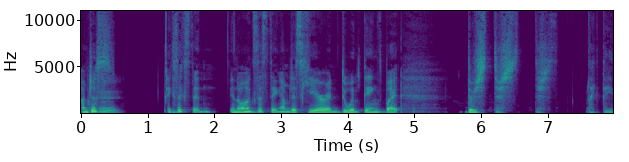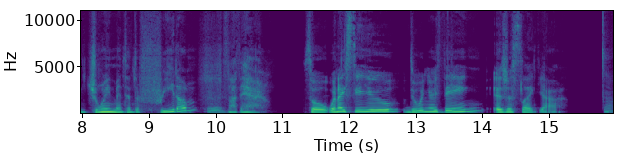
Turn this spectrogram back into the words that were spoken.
I'm just mm. existing, you know, existing. I'm just here and doing things, but there's there's there's like the enjoyment and the freedom mm. it's not there. So when I see you doing your thing, it's just like, yeah. Oh.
